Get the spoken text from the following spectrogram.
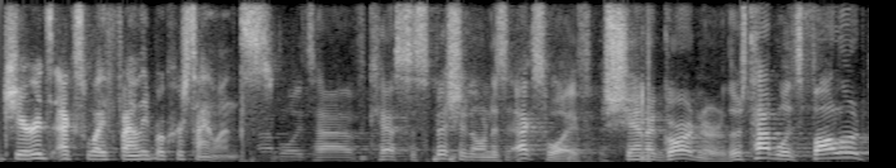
Jared's ex wife finally broke her silence. Tabloids have cast suspicion on his ex wife, Shanna Gardner. Those tabloids followed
